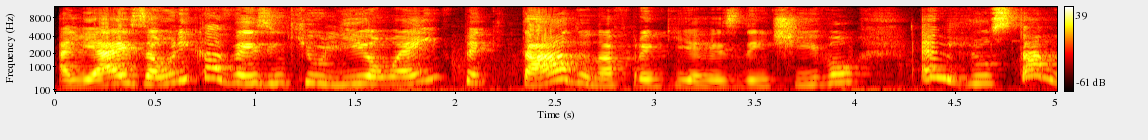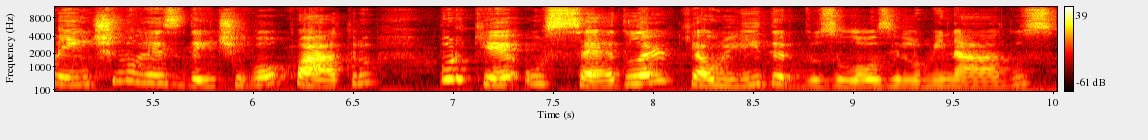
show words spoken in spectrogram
Aliás, a única vez em que o Leon é infectado na franquia Resident Evil é justamente no Resident Evil 4, porque o Sadler, que é o líder dos Los Iluminados,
